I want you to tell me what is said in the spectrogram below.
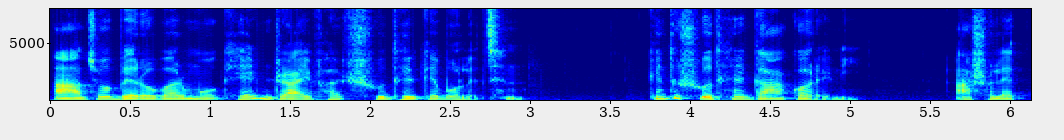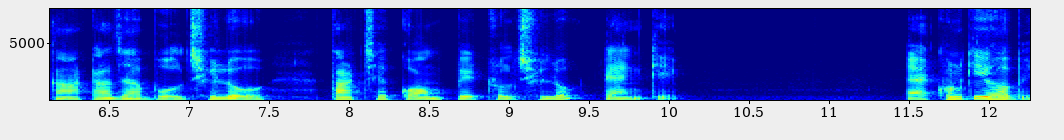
আজও বেরোবার মুখে ড্রাইভার সুধীরকে বলেছেন। কিন্তু সুধীর গা করেনি। আসলে কাঁটা যা বলছিল তার চেয়ে কম পেট্রোল ছিল ট্যাঙ্কে। এখন কি হবে?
